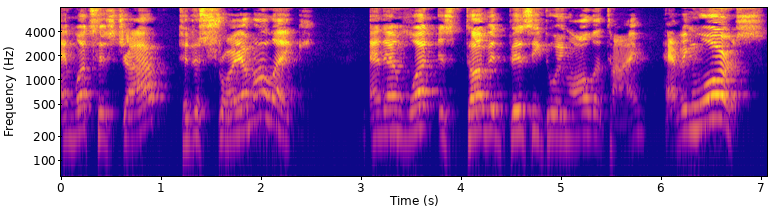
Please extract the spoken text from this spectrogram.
and what's his job? To destroy Amalek. And then what is David busy doing all the time? Having wars,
